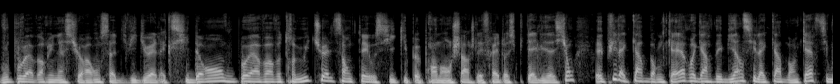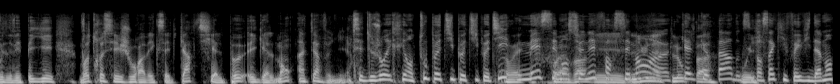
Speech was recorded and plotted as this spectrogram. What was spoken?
vous pouvez avoir une assurance individuelle accident, vous pouvez avoir votre mutuelle santé aussi qui peut prendre en charge les frais d'hospitalisation. Et puis la carte bancaire, regardez bien si la carte bancaire, si vous avez payé votre séjour avec cette carte, si elle peut également intervenir. C'est toujours écrit en tout petit, petit, petit, ouais, mais c'est mentionné forcément euh, quelque part. Donc oui. c'est pour ça qu'il faut évidemment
